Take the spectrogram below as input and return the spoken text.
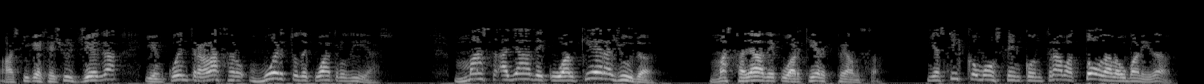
Así que Jesús llega y encuentra a Lázaro muerto de cuatro días, más allá de cualquier ayuda, más allá de cualquier esperanza. Y así como se encontraba toda la humanidad.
